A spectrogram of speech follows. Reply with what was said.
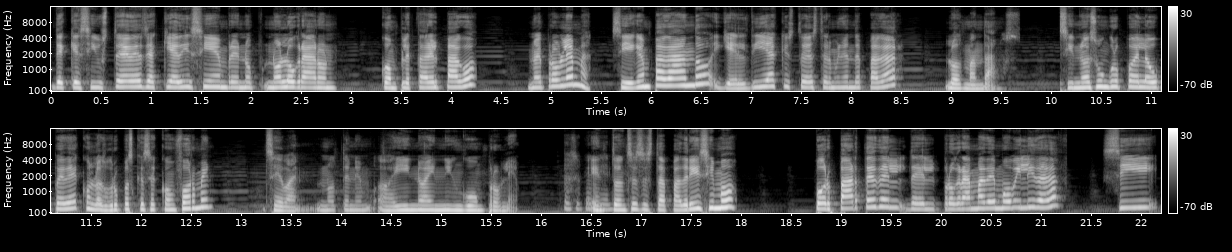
de que si ustedes de aquí a diciembre no, no lograron completar el pago, no hay problema siguen pagando y el día que ustedes terminen de pagar, los mandamos. Si no es un grupo de la UPD, con los grupos que se conformen, se van. No tenemos, ahí no hay ningún problema. Entonces está padrísimo. Por parte del, programa de movilidad, si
